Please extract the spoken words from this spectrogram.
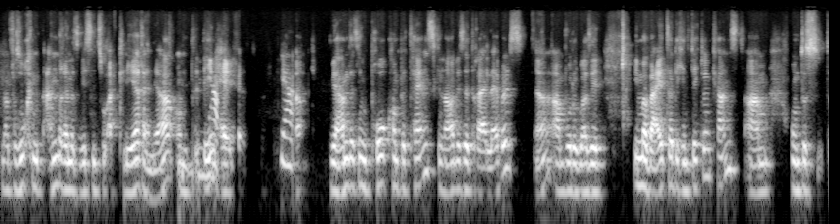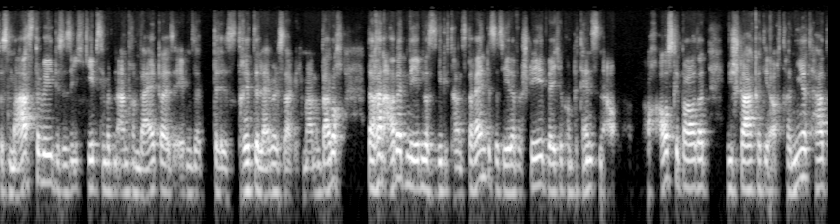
mal versuche, mit anderen das Wissen zu erklären, ja, und mhm. dem helfe. Ja. ja. Wir haben das in Pro-Kompetenz, genau diese drei Levels, ja, wo du quasi immer weiter dich entwickeln kannst. Ähm, und das, das Mastery, dieses Ich gebe es jemandem anderen weiter, ist eben das dritte Level, sage ich mal. Und dadurch, daran arbeiten wir eben, dass es wirklich transparent ist, dass jeder versteht, welche Kompetenzen auch auch ausgebaut hat, wie stark er die auch trainiert hat,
